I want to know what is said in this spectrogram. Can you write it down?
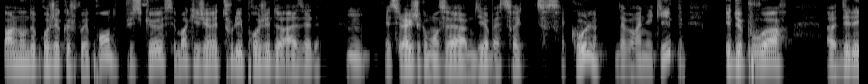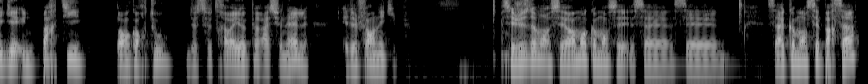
par le nombre de projets que je pouvais prendre, puisque c'est moi qui gérais tous les projets de A à Z. Hmm. Et c'est là que j'ai commencé à me dire, ce, serait, ce serait cool d'avoir une équipe et de pouvoir euh, déléguer une partie, pas encore tout, de ce travail opérationnel et de le faire en équipe. C'est justement, c'est vraiment commencé, ça, ça a commencé par ça.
